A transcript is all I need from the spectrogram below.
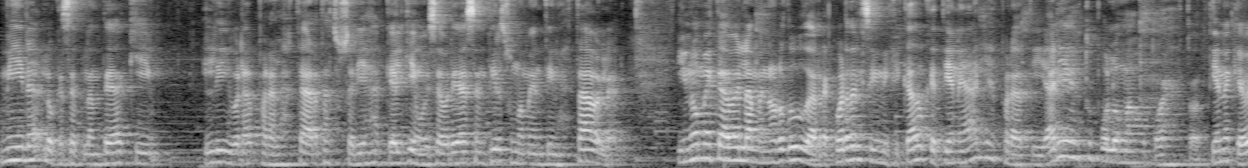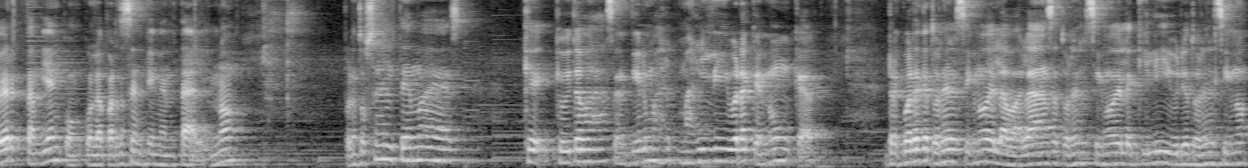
Mira lo que se plantea aquí, Libra, para las cartas, tú serías aquel quien hoy se habría de sentir sumamente inestable. Y no me cabe la menor duda, recuerda el significado que tiene Aries para ti. Aries es tu polo más opuesto, tiene que ver también con, con la parte sentimental, ¿no? Pero entonces el tema es que, que hoy te vas a sentir más, más Libra que nunca. Recuerda que tú eres el signo de la balanza, tú eres el signo del equilibrio, tú eres el signo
